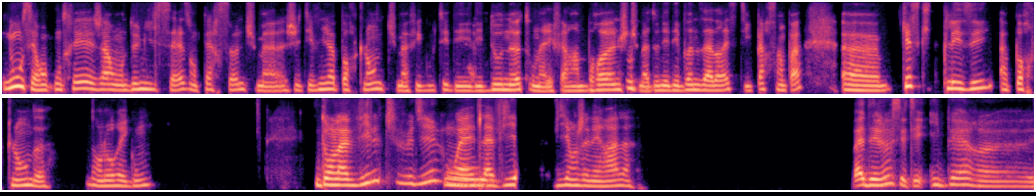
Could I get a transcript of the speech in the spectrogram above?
nous, on s'est rencontrés déjà en 2016 en personne. J'étais venue à Portland, tu m'as fait goûter des, des donuts, on allait faire un brunch, tu mmh. m'as donné des bonnes adresses, c'était hyper sympa. Euh, qu'est-ce qui te plaisait à Portland, dans l'Oregon? Dans la ville, tu veux dire Ouais, de la vie, vie en général. Bah déjà, c'était hyper. Euh,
